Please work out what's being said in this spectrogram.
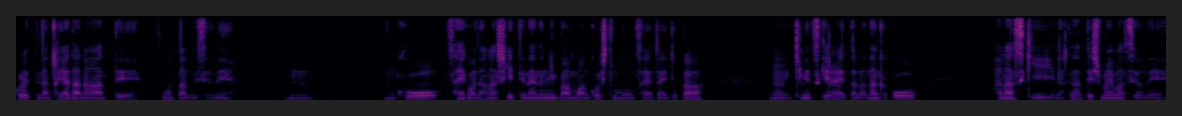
これってなんか嫌だなって思ったんですよね。うん、こう最後まで話しきってないのにバンバンこう質問されたりとか、うん、決めつけられたらなんかこう話す気なくなってしまいますよね。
